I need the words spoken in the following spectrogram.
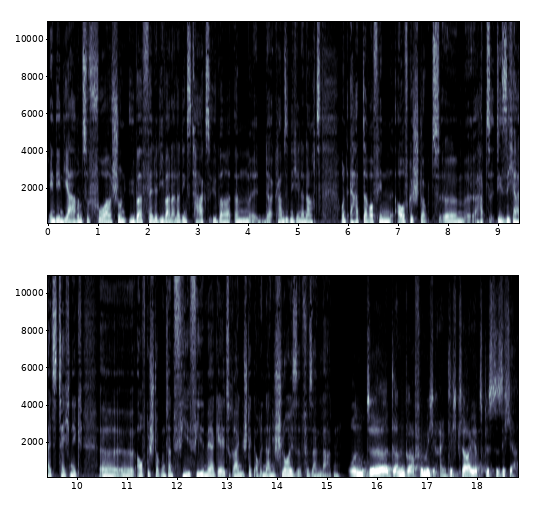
in den Jahren zuvor schon Überfälle, die waren allerdings tagsüber, ähm, da kamen sie nicht in der Nacht. Und er hat daraufhin aufgestockt, ähm, hat die Sicherheitstechnik äh, äh, aufgestockt und hat viel, viel mehr Geld reingesteckt, auch in eine Schleuse für seinen Laden. Und äh, dann war für mich eigentlich klar, jetzt bist du sicher.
